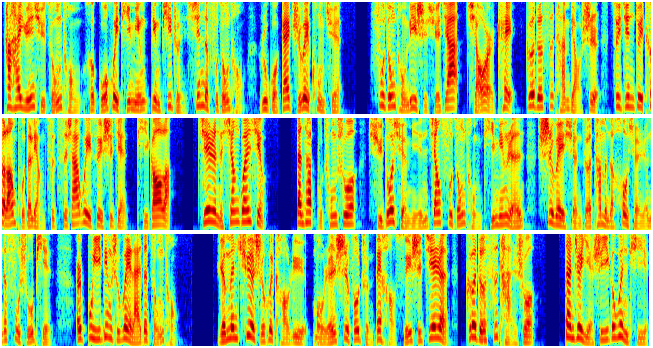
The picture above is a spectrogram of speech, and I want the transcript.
他还允许总统和国会提名并批准新的副总统，如果该职位空缺。副总统历史学家乔尔 ·K· 戈德斯坦表示，最近对特朗普的两次刺杀未遂事件提高了接任的相关性，但他补充说，许多选民将副总统提名人视为选择他们的候选人的附属品，而不一定是未来的总统。人们确实会考虑某人是否准备好随时接任，戈德斯坦说，但这也是一个问题，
